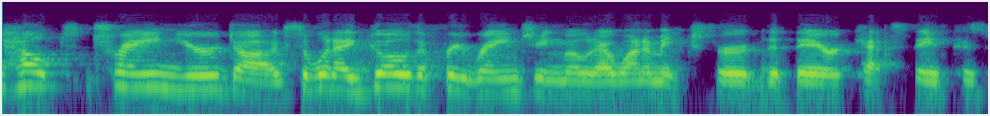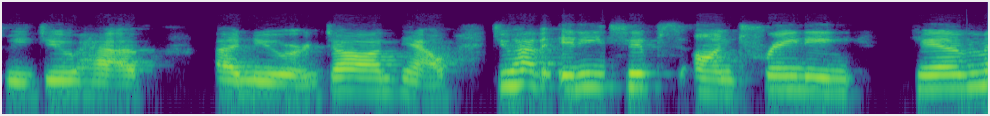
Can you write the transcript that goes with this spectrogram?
helped train your dog. So when I go the free ranging mode, I want to make sure that they are kept safe because we do have a newer dog now. Do you have any tips on training him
